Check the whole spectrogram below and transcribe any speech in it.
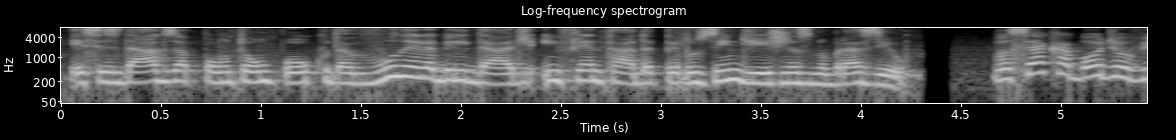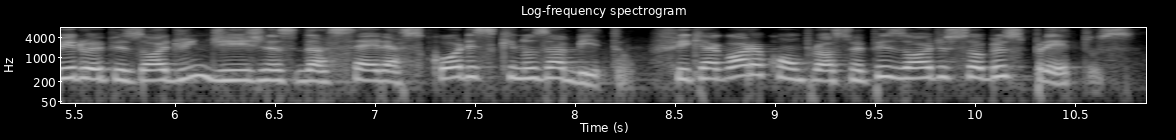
Esses dados apontam um pouco da vulnerabilidade enfrentada pelos indígenas no Brasil. Você acabou de ouvir o episódio Indígenas da série As Cores que Nos Habitam. Fique agora com o próximo episódio sobre os pretos.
